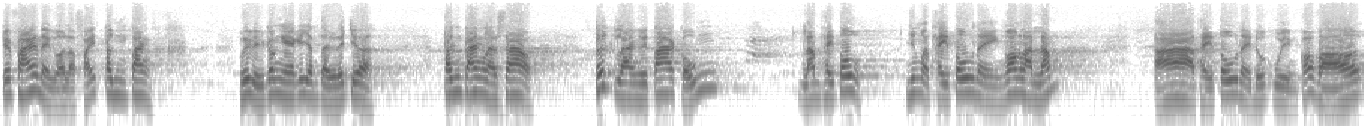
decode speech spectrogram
Cái phái này gọi là phái tân tăng quý vị có nghe cái danh từ đó chưa? Tân tăng là sao? Tức là người ta cũng làm thầy tu nhưng mà thầy tu này ngon lành lắm. À thầy tu này được quyền có vợ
